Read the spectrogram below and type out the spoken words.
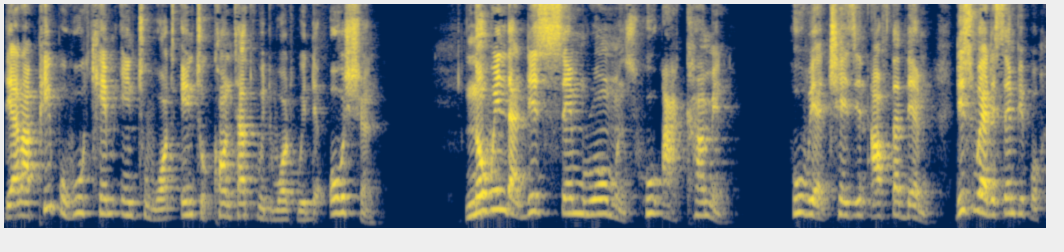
There are people who came into what? Into contact with what? With the ocean. Knowing that these same Romans who are coming, who were chasing after them, these were the same people.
